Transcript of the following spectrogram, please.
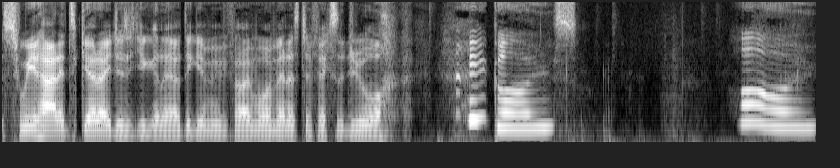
Sweetheart, it's good. I just you're gonna have to give me five more minutes to fix the Juul. Hey guys. Hi.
